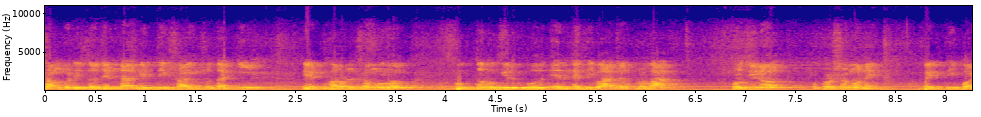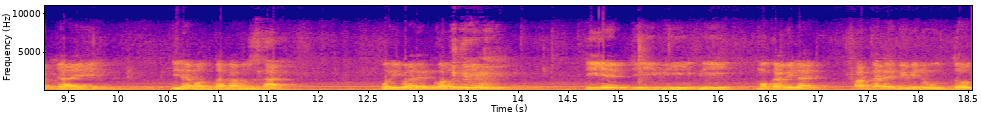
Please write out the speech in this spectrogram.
সংগঠিত জেন্ডার ভিত্তিক সহিংসতা কী এর ধরনসমূহ, ভুক্তভোগীর উপর এর নেতিবাচক প্রভাব, প্রতিরোধ ও প্রশমনে ব্যক্তি পর্যায়ে নিরাপত্তা ব্যবস্থা পরিবারের করণীয় টিএফজিভিভি মোকাবিলায় সরকারের বিভিন্ন উদ্যোগ,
